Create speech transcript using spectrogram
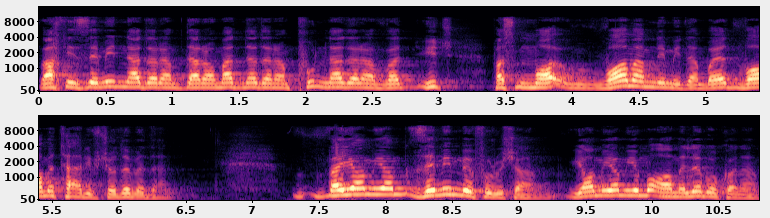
وقتی زمین ندارم درآمد ندارم پول ندارم و هیچ پس وامم نمیدم. باید وام تعریف شده بدن. و یا میام زمین بفروشم. یا میام یه معامله بکنم.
